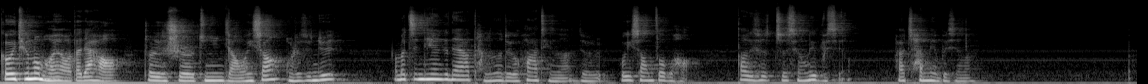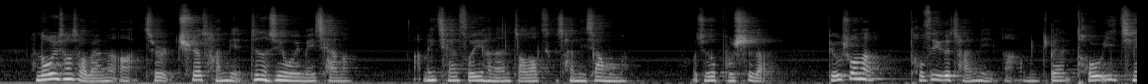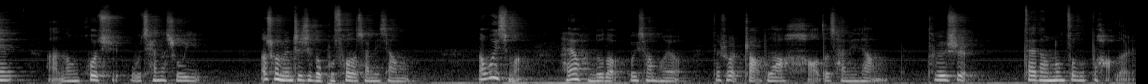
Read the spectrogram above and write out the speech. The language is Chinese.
各位听众朋友，大家好，这里是君君讲微商，我是君君。那么今天跟大家谈论的这个话题呢，就是微商做不好，到底是执行力不行，还是产品不行呢？很多微商小白们啊，其实缺产品，真的是因为没钱吗？啊，没钱所以很难找到这个产品项目吗？我觉得不是的。比如说呢，投资一个产品啊，我们这边投入一千啊，能获取五千的收益，那说明这是个不错的产品项目。那为什么还有很多的微商朋友他说找不到好的产品项目？特别是在当中做的不好的人，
